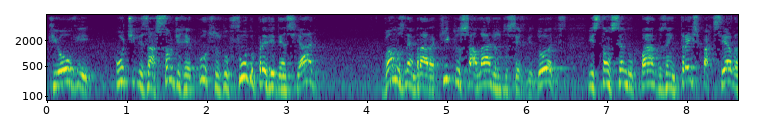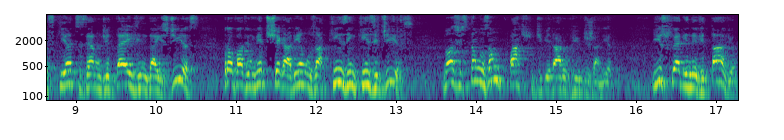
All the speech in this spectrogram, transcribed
que houve utilização de recursos do Fundo Previdenciário. Vamos lembrar aqui que os salários dos servidores estão sendo pagos em três parcelas que antes eram de 10 em 10 dias, provavelmente chegaremos a 15 em 15 dias. Nós estamos a um passo de virar o Rio de Janeiro. Isso era inevitável?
